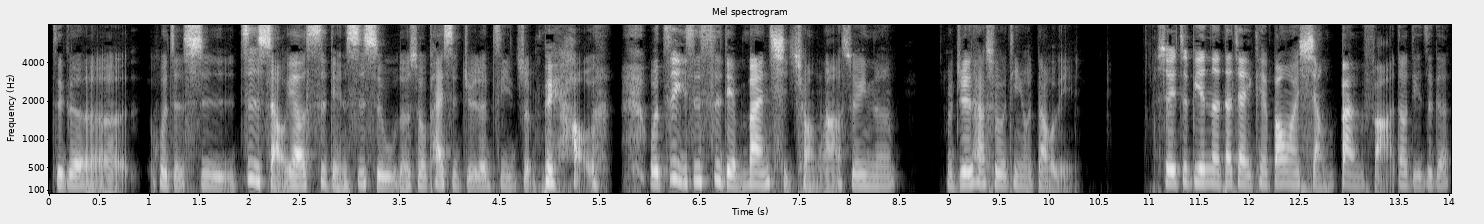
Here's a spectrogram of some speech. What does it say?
这个。或者是至少要四点四十五的时候开始觉得自己准备好了。我自己是四点半起床啦，所以呢，我觉得他说的挺有道理。所以这边呢，大家也可以帮我想办法，到底这个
